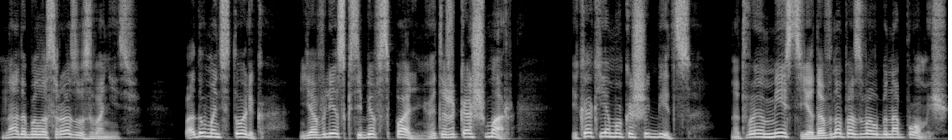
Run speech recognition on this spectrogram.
надо было сразу звонить. Подумать только, я влез к тебе в спальню, это же кошмар. И как я мог ошибиться? На твоем месте я давно позвал бы на помощь.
